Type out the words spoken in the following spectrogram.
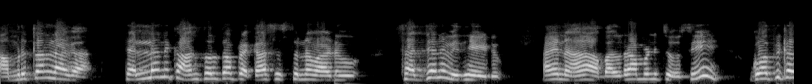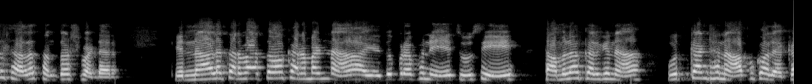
అమృతంలాగా తెల్లని కాంతులతో ప్రకాశిస్తున్నవాడు సజ్జన విధేయుడు. ఆయన బలరాముడిని చూసి గోపికలు చాలా సంతోషపడ్డారు. ఎన్నాళ్ళ తర్వాత కనబడిన ఆ యదు ప్రభుని చూసి తమలో కలిగిన ఉత్కంఠను ఆపుకోలేక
